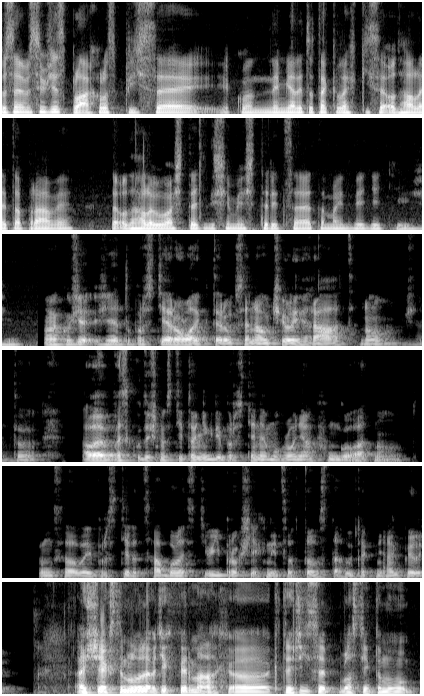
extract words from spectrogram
To si myslím, že spláchlo spíš se, jako neměli to tak lehký se odhalit a právě se odhalují až teď, když jim je 40 a mají dvě děti, že jo. No jakože, že je to prostě role, kterou se naučili hrát, no. Že to, ale ve skutečnosti to nikdy prostě nemohlo nějak fungovat, no. To muselo být prostě docela bolestivý pro všechny, co v tom vztahu tak nějak byli. A ještě jak jste mluvili o těch firmách, eh, kteří se vlastně k tomu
